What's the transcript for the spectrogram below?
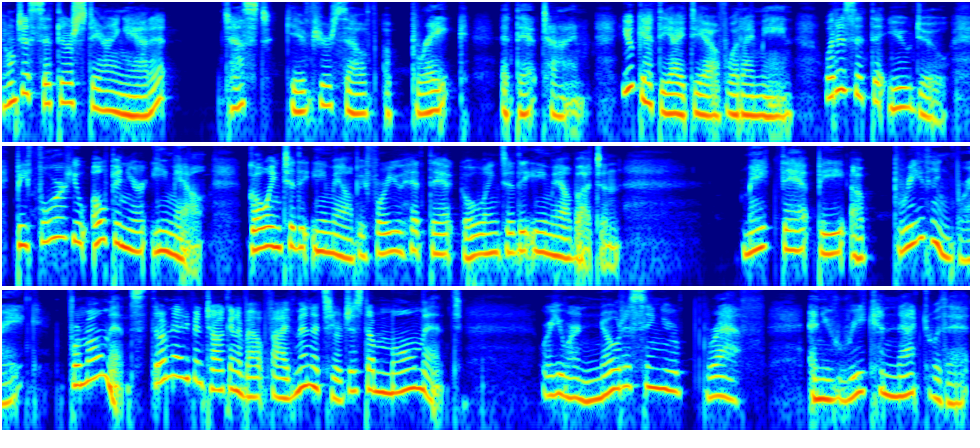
don't just sit there staring at it. Just give yourself a break at that time. You get the idea of what I mean. What is it that you do? Before you open your email, going to the email, before you hit that going to the email button, make that be a breathing break for moments. I'm not even talking about five minutes here, just a moment where you are noticing your breath and you reconnect with it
